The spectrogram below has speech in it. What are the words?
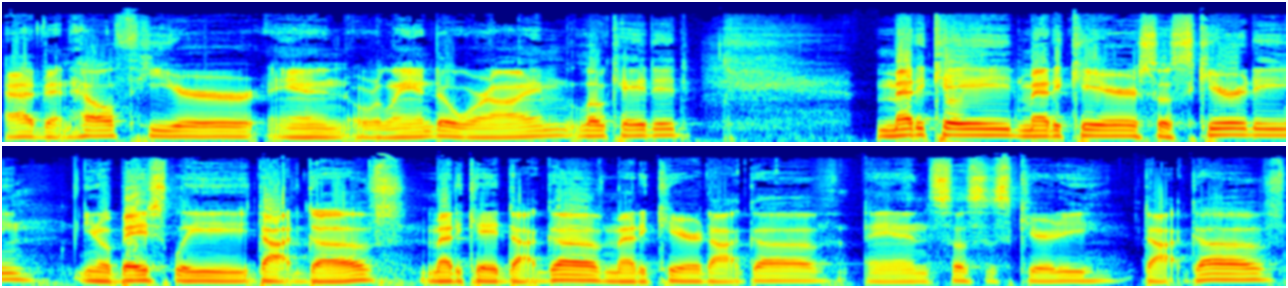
Advent Health here in Orlando, where I'm located, Medicaid, Medicare, Social Security, you know, basically .gov, Medicaid.gov, Medicare.gov, and Social Security.gov.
